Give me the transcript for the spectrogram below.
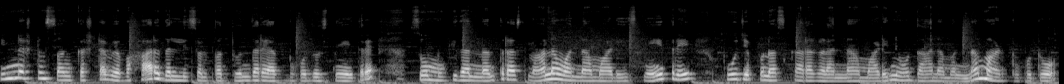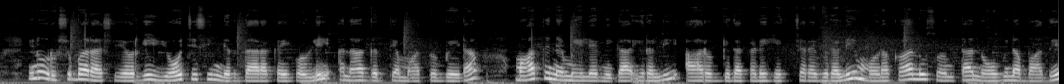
ಇನ್ನಷ್ಟು ಸಂಕಷ್ಟ ವ್ಯವಹಾರದಲ್ಲಿ ಸ್ವಲ್ಪ ತೊಂದರೆ ಆಗಬಹುದು ಸ್ನೇಹಿತರೆ. ಸೊ, ಮುಗಿದ ನಂತರ ಸ್ನಾನವನ್ನು ಮಾಡಿ ಸ್ನೇಹಿತರೆ, ಪೂಜೆ ಪುನಸ್ಕಾರಗಳನ್ನು ಮಾಡಿ ನೀವು ದಾನವನ್ನು ಮಾಡಬಹುದು. ಇನ್ನು ವೃಷಭ ರಾಶಿಯವರಿಗೆ ಯೋಚಿಸಿ ನಿರ್ಧಾರ ಕೈಗೊಳ್ಳಿ. ಅನಾಗತ್ಯ ಮಾತು ಬೇಡ. ಮಾತಿನ ಮೇಲೆ ನಿಗಾ ಇರಲಿ. ಆರೋಗ್ಯದ ಕಡೆ ಎಚ್ಚರವಿರಲಿ. ಮೊಣಕಾಲು, ಸೊಂಟ, ನೋವಿನ ಬಾಧೆ,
